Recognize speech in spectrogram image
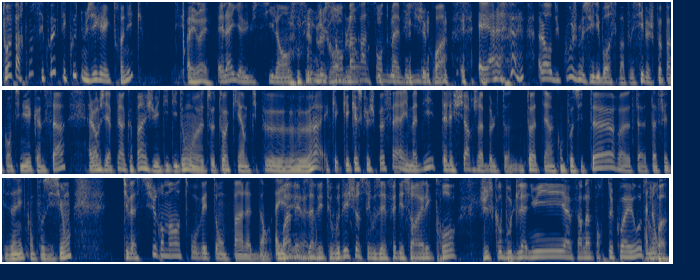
Toi par contre c'est quoi que t'écoutes musique électronique? Et ouais. et là, il y a eu le silence le, Le plus grand blanc. embarrassant de ma vie, je crois. Et euh, alors, du coup, je me suis dit, bon, c'est pas possible, je peux pas continuer comme ça. Alors, j'ai appelé un copain, je lui ai dit, dis donc, euh, toi, toi qui es un petit peu. euh, hein, qu'est- qu'est-ce que je peux faire? Il m'a dit, télécharge Ableton. Toi, tu es un compositeur, tu as, fait des années de composition. Tu vas sûrement trouver ton pain là-dedans. Ouais, mais vous raison. avez tout bout des choses. C'est que vous avez fait des soirées électro jusqu'au bout de la nuit, à faire n'importe quoi et autre Ah ou non. pas?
